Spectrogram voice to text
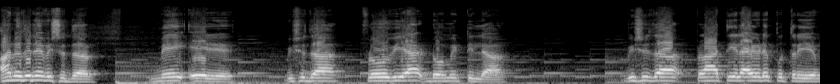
അനുദിന വിശുദ്ധർ മെയ് ഏഴ് വിശുദ്ധ ഫ്ലോവിയ ഡോമിറ്റില്ല വിശുദ്ധ പ്ലാത്തിലായുടെ പുത്രിയും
